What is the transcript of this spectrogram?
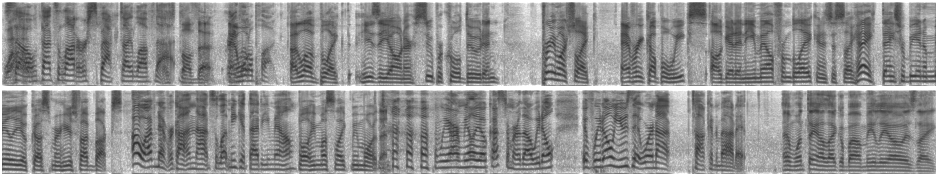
Wow. So that's a lot of respect. I love that. Love that. Great And little what- plug. I love Blake. He's the owner, super cool dude, and pretty much like every couple weeks, I'll get an email from Blake, and it's just like, "Hey, thanks for being a Melio customer. Here's five bucks." Oh, I've never gotten that, so let me get that email. Well, he must like me more then. we are a Melio customer though. We don't if we don't use it, we're not talking about it. And one thing I like about Melio is like,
